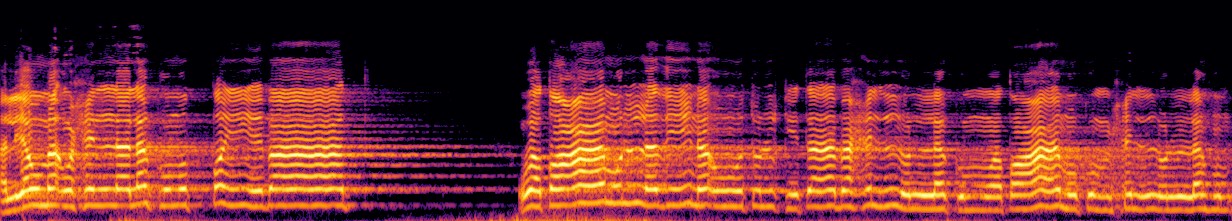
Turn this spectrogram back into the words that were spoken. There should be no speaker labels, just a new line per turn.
اليوم أحل لكم الطيبات وطعام الذين أوتوا الكتاب حل لكم وطعامكم حل لهم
